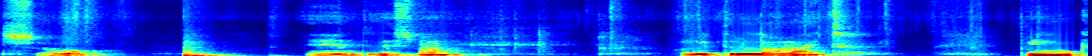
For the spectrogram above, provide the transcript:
so and one. A little light pink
